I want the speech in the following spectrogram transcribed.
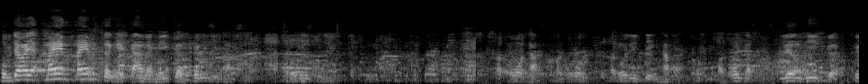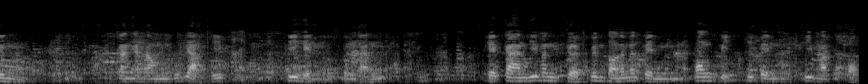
ผมจะไม่ไม่ไม่ให้มันเกิดเหตุการณ์แบบนี้เกิดขึ้นอีกครับขอโทษจริงๆขอโทษครับขอโทษขอโทษจริงๆครับ ขอโทษกับเรื่องที่เกิดขึ้น การกระทำทุกอย่างที่ที่เห็นตรงนั้น เหตุการณ์ที่มันเกิดขึ้นตอนนั้นมันเป็นห้องปิดที่เป็นที่พักของ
